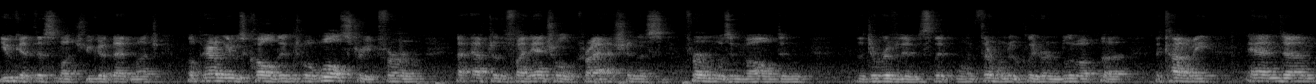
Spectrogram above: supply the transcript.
you get this much, you get that much. Apparently, he was called into a Wall Street firm uh, after the financial crash, and this firm was involved in the derivatives that went thermonuclear and blew up the economy. And um,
